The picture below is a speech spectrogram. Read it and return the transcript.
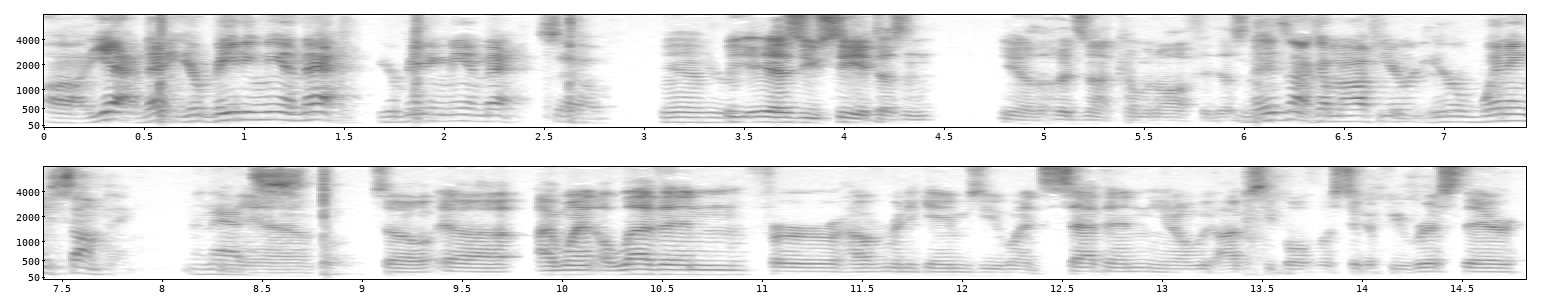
uh, yeah, that you're beating me in that. You're beating me in that. So yeah, as you see, it doesn't. You know, the hood's not coming off. It doesn't. Hood's not coming off. You're you're winning something, and that's yeah. So uh, I went 11 for however many games you went seven. You know, we obviously both of us took a few risks there.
